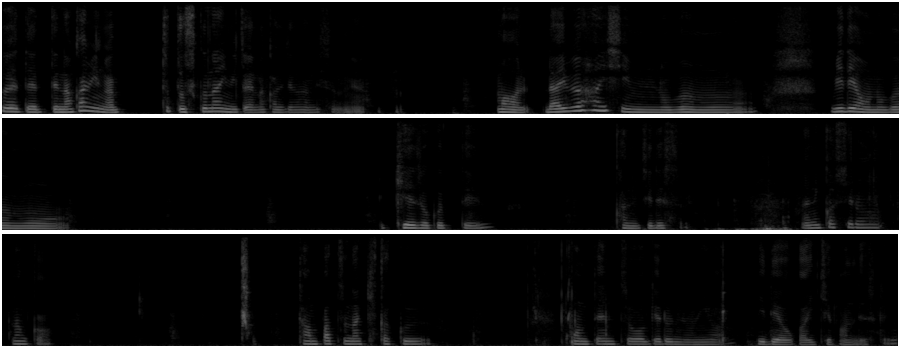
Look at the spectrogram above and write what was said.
増えてって中身がちょっと少ないみたいな感じなんですよね。まあライブ配信の分もビデオの分も継続っていう感じです。何かしらなんか単発な企画コンテンツを上げるのにはビデオが一番ですけど。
